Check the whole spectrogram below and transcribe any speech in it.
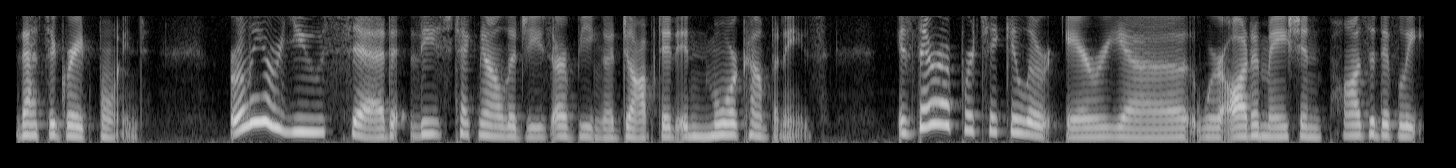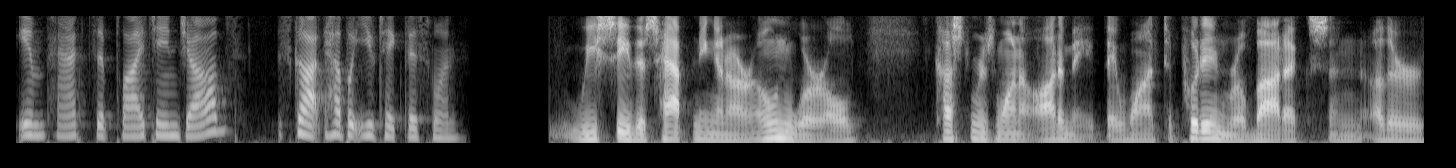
That's a great point. Earlier, you said these technologies are being adopted in more companies. Is there a particular area where automation positively impacts supply chain jobs? Scott, how about you take this one? We see this happening in our own world. Customers want to automate, they want to put in robotics and other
